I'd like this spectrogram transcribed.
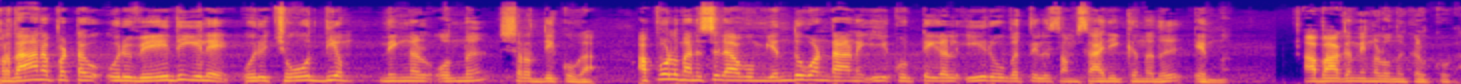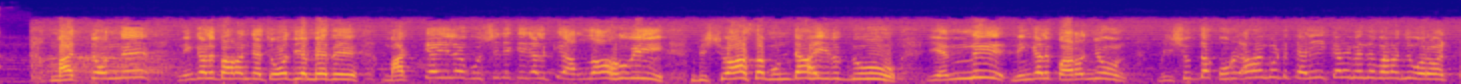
പ്രധാനപ്പെട്ട ഒരു വേദിയിലെ ഒരു ചോദ്യം നിങ്ങൾ ഒന്ന് ശ്രദ്ധിക്കുക. അപ്പോൾ മനസ്സിലാവും എന്തുകൊണ്ടാണ് ഈ കുട്ടികൾ ഈ രൂപത്തിൽ സംസാരിക്കുന്നത് എന്ന്. ആ ഭാഗം നിങ്ങൾ ഒന്ന് കേൾക്കുക. മറ്റൊന്ന് നിങ്ങൾ പറഞ്ഞ ചോദ്യം ഏത്? മക്കയിലെ മുഷരിക്കുകൾക്ക് അള്ളാഹുവിൽ വിശ്വാസമുണ്ടായിരുന്നു എന്ന് നിങ്ങൾ പറഞ്ഞു. വിശുദ്ധ ഖുർആൻ കൊണ്ട് തെളിയിക്കണമെന്ന് പറഞ്ഞു. ഒരൊറ്റ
